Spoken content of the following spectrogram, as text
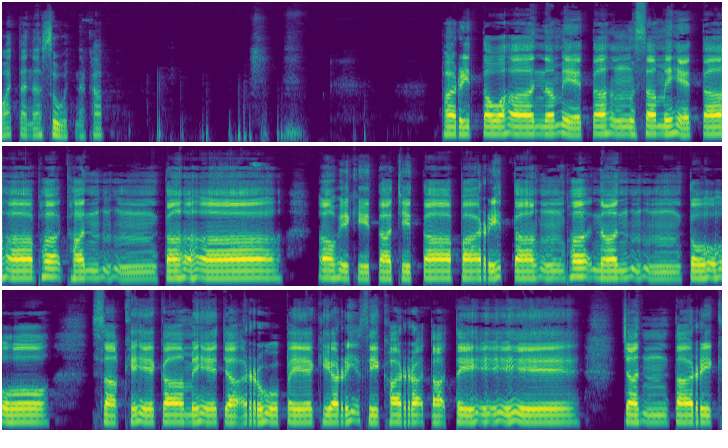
วัตนสูตรนะครับ ภริตวานเมตังสเมตาพระทันตาอวิคิตาจิตตาปริตังพระนันโตสักเคกาเมจะรูเปคิริสิคารตะเต จันตริเค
